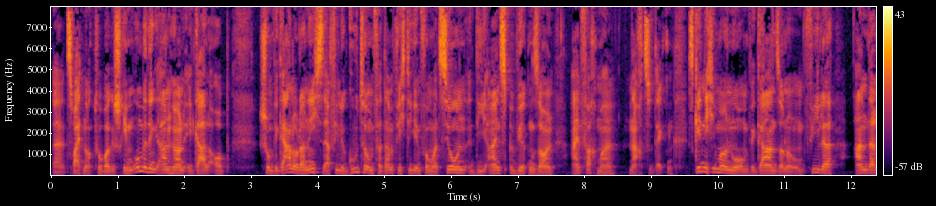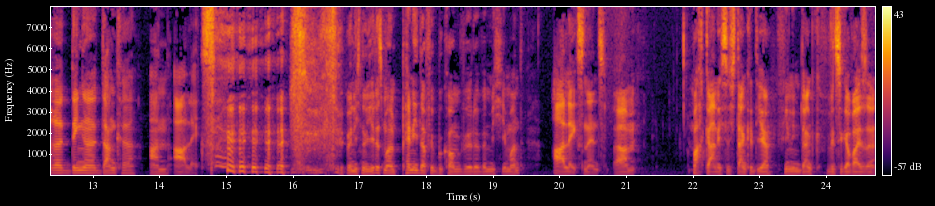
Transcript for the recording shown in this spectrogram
äh, 2. Oktober geschrieben. Unbedingt anhören, egal ob schon vegan oder nicht. Sehr viele gute und verdammt wichtige Informationen, die eins bewirken sollen, einfach mal nachzudenken. Es geht nicht immer nur um vegan, sondern um viele andere Dinge. Danke an Alex. wenn ich nur jedes Mal ein Penny dafür bekommen würde, wenn mich jemand Alex nennt. Ähm, Mach gar nichts, ich danke dir. Vielen lieben Dank. Witzigerweise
